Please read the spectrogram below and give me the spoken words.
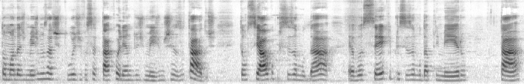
tomando as mesmas atitudes, você está colhendo os mesmos resultados. Então, se algo precisa mudar, é você que precisa mudar primeiro, tá?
